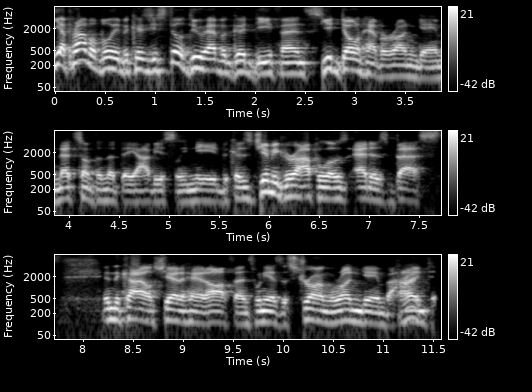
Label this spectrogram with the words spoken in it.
Yeah, probably because you still do have a good defense. You don't have a run game. That's something that they obviously need because Jimmy Garoppolo's at his best in the Kyle Shanahan offense when he has a strong run game behind right. him.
